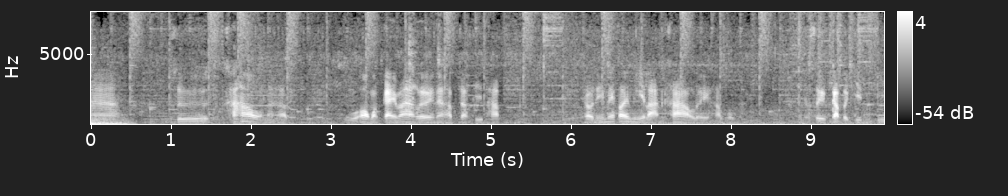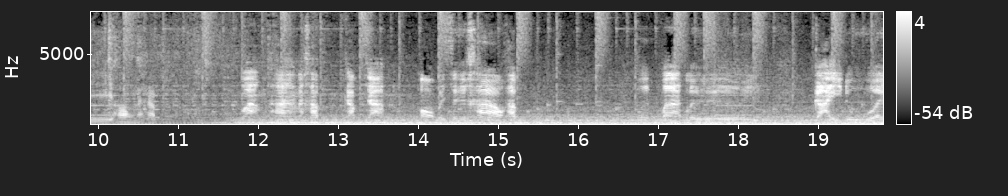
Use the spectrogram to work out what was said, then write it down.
มาซื้อข้าวนะครับ ออกมาไกลมากเลยนะครับ จากที่พักแถวนี้ไม่ค่อยมีร้านข้าวเลยครับผมจะซื้อกลับไปกินที่ห้องนะครับวางทางนะครับ กลับจากออกไปซื้อข้าวครับมืดมากเลย ไกลด้วย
